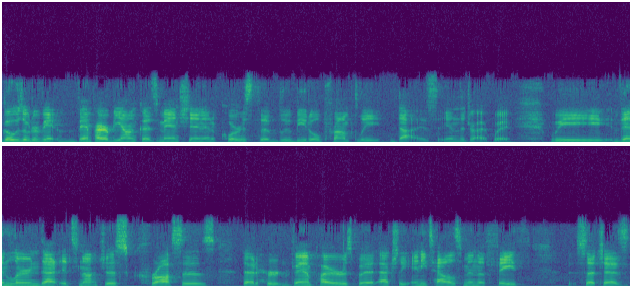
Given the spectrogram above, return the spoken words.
goes over to Va- Vampire Bianca's mansion, and of course, the Blue Beetle promptly dies in the driveway. We then learn that it's not just crosses that hurt vampires, but actually any talisman of faith, such as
